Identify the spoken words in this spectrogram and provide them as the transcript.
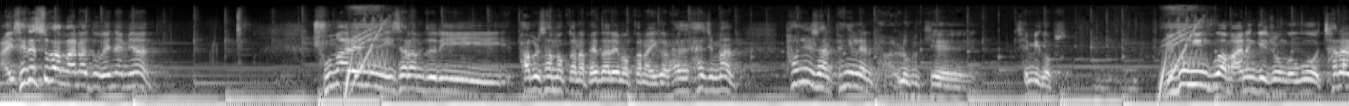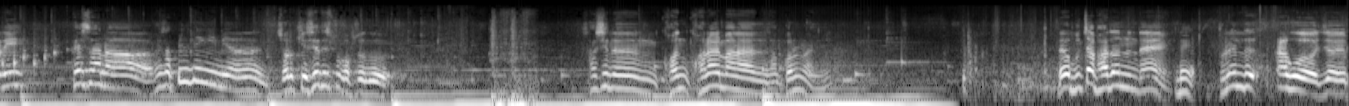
아니 세대 수가 많아도 왜냐면 주말에는 이 사람들이 밥을 사 먹거나 배달해 먹거나 이걸 하, 하지만 평일 산 평일에는 별로 그렇게 재미가 없어요. 유동 인구가 많은 게 좋은 거고 차라리 회사나 회사 빌딩이면 저렇게 세대 수가 없어도 사실은 권, 권할 만한 상권은 아니에요. 내가 문자 받았는데 네. 브랜드하고 이제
